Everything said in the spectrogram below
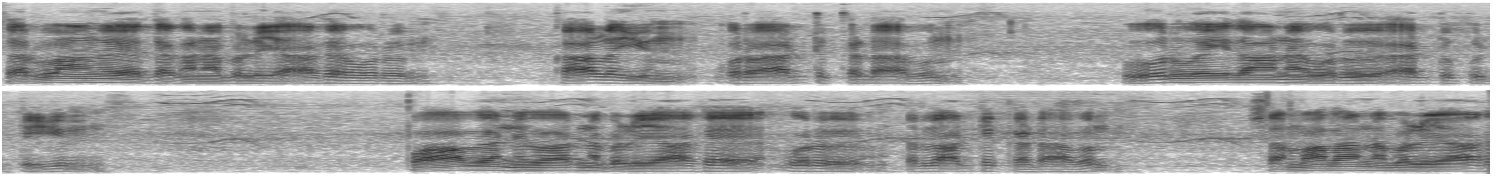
சர்வாங்க தகன பலியாக ஒரு காளையும் ஒரு ஆட்டுக்கடாவும் ஒரு வயதான ஒரு ஆட்டுக்குட்டியும் பாவ நிவாரண பலியாக ஒரு வெள்ளாட்டுக்கடாவும் சமாதான பலியாக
